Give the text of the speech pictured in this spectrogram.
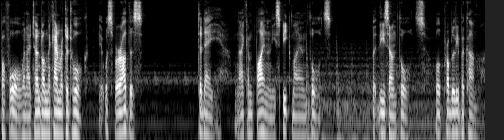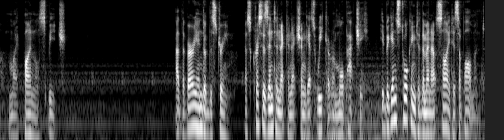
Before, when I turned on the camera to talk, it was for others. Today, I can finally speak my own thoughts. But these own thoughts will probably become my final speech. At the very end of the stream, as Chris's internet connection gets weaker and more patchy, he begins talking to the men outside his apartment,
